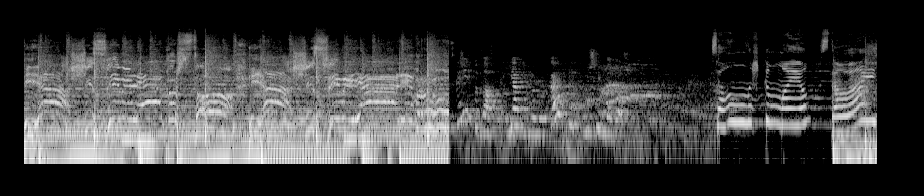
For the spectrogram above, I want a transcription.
Я счастливый лет уж сто Я счастливый, я не вру Скажіть, будь ласка, як ви викликаєте учнів до дошки? Солнышко мое, вставай,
